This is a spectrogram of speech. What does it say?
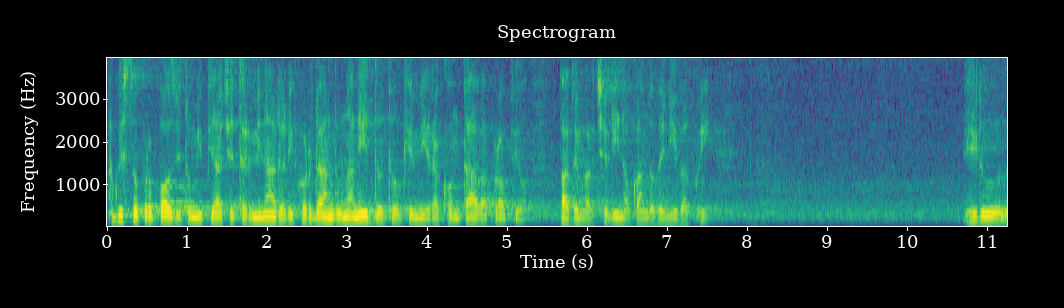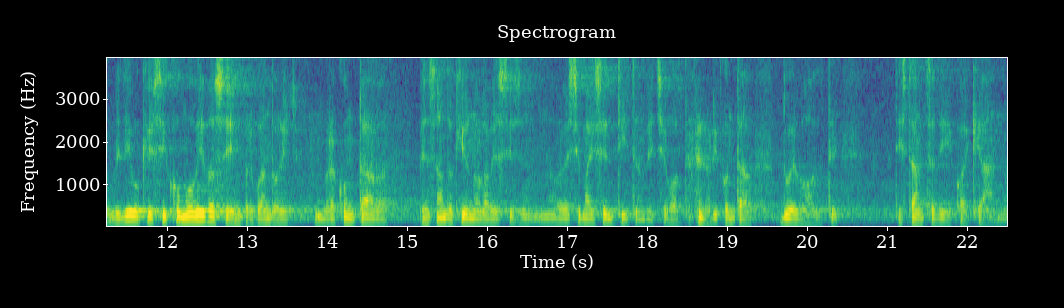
A questo proposito mi piace terminare ricordando un aneddoto che mi raccontava proprio padre Marcellino quando veniva qui. E vedevo che si commuoveva sempre quando raccontava pensando che io non l'avessi, non l'avessi mai sentito, invece a volte me lo raccontava due volte, a distanza di qualche anno.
